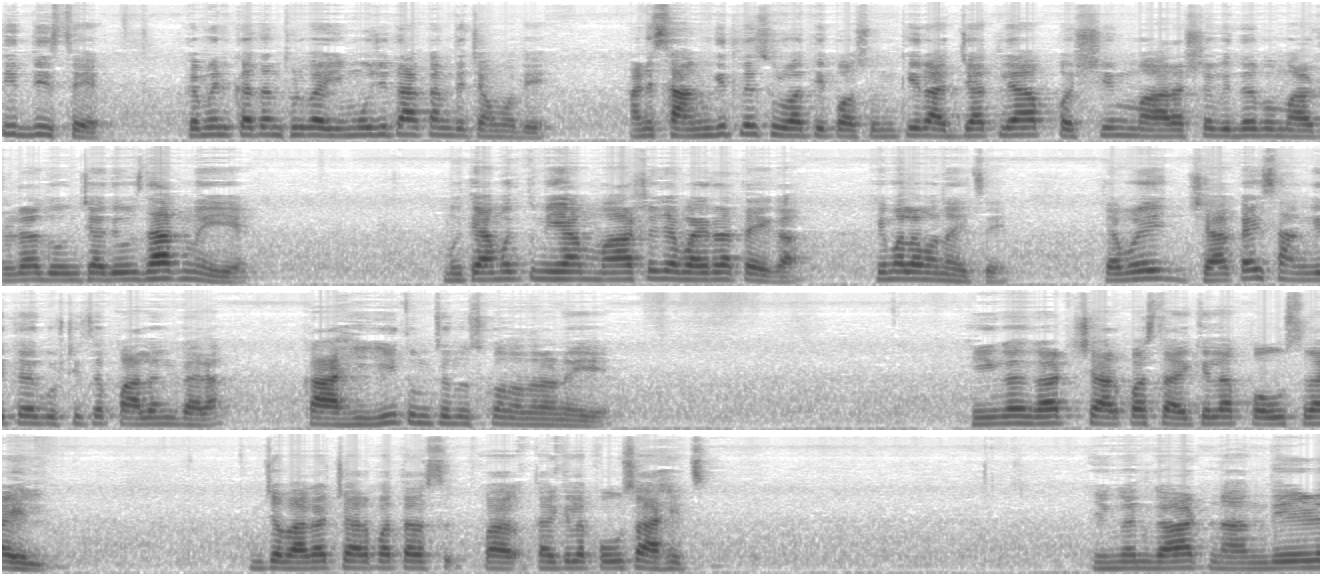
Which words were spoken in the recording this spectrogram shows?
तीच दिसते. कमेंट करताना थोडा इमोजी टाका त्याच्यामध्ये. आणि सांगितले सुरुवातीपासून की राज्यातल्या पश्चिम महाराष्ट्र विदर्भ मराठवाड्याला दोन चार दिवस धाक नाहीये. मग त्यामध्ये तुम्ही ह्या महाराष्ट्राच्या बाहेर राहताय का? हे मला म्हणायचंय. त्यामुळे ज्या काही सांगितलेल्या गोष्टीचं पालन करा. काहीही तुमचं नुकसान होणार नाहीये. हिंगणघाट चार पाच तारखेला पाऊस राहील. तुमच्या भागात चार पाच तास- पा- तारखेला पाऊस आहेच. हिंगणघाट नांदेड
